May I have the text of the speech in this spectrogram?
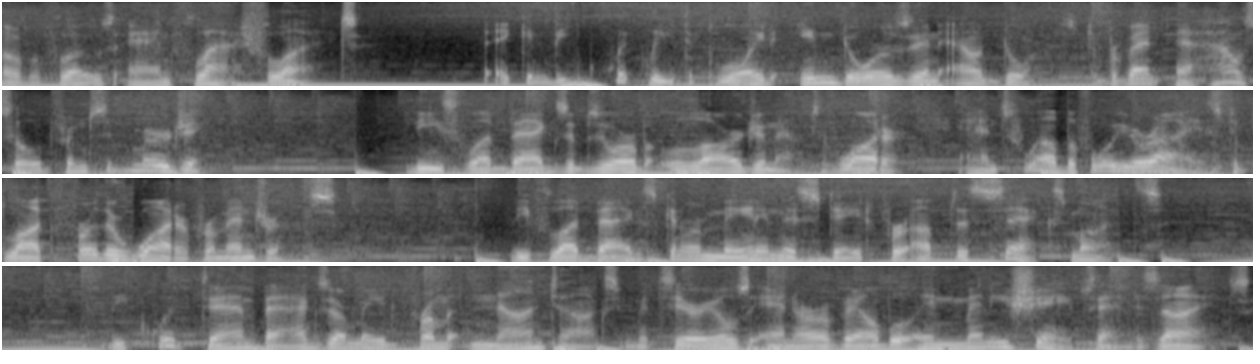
overflows, and flash floods. They can be quickly deployed indoors and outdoors to prevent a household from submerging. These flood bags absorb large amounts of water and swell before your eyes to block further water from entrance. The flood bags can remain in this state for up to six months. The Quick Dam bags are made from non-toxic materials and are available in many shapes and designs.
